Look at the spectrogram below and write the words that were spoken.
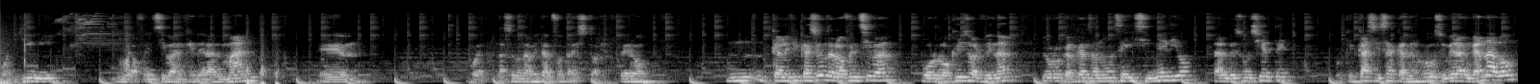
con Jimmy y la ofensiva en general mal. Eh, bueno, la segunda mitad fue otra historia, pero mm, calificación de la ofensiva por lo que hizo al final, yo creo que alcanzan un 6 y medio, tal vez un 7 porque casi sacan el juego. Si hubieran ganado,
